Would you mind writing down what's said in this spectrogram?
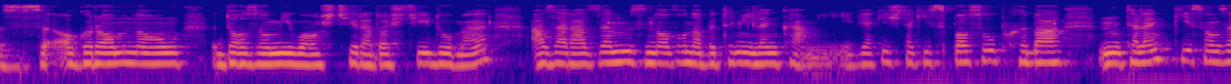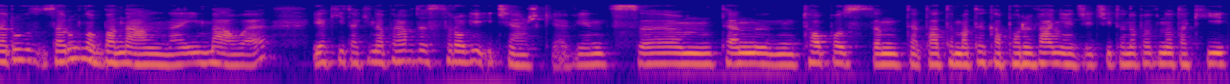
z ogromną dozą miłości, radości i dumy, a zarazem z nowo nabytymi lękami. I w jakiś taki sposób chyba mm, te lęki są zarówno banalne i małe, jak i takie naprawdę srogie i ciężkie. Więc ten topos, ten, ta tematyka porywania dzieci to na pewno taki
